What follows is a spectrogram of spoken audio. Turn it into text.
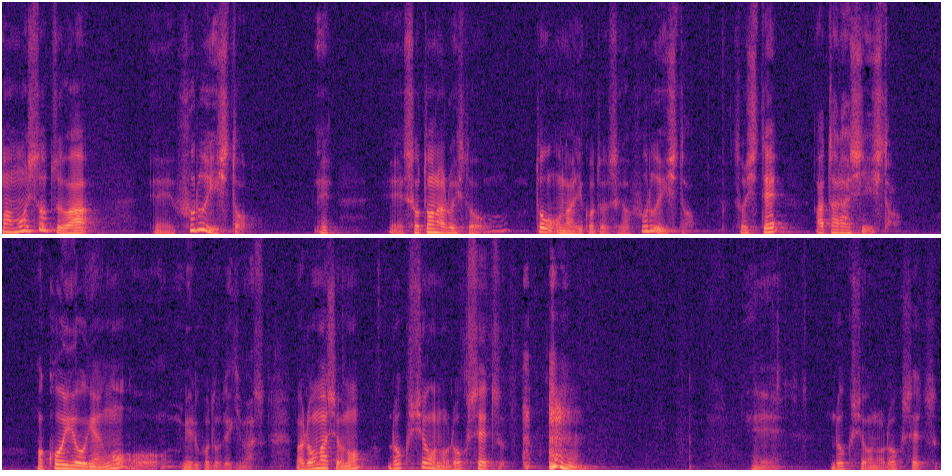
まあ、もう一つは、えー、古い人、ね、外なる人と同じことですが古い人そして新しい人、まあ、こういう表現を見ることできます。まあ、ローマ書の6章の6節 えー、6章の6節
